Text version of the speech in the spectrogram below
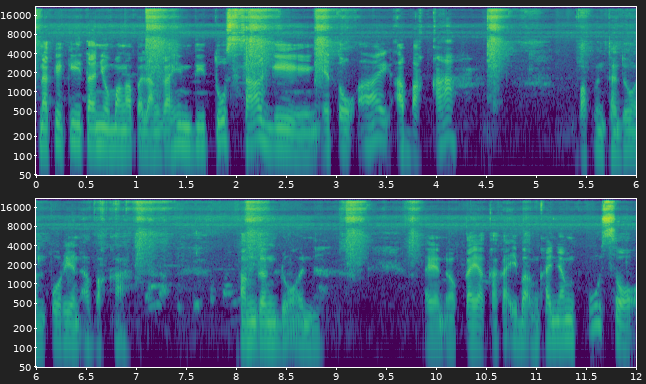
nakikita nyo mga palangga, hindi to saging. Ito ay abaka. Papunta doon, Korean abaka. Hanggang doon. Ayan o, kaya kakaiba ang kanyang puso.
